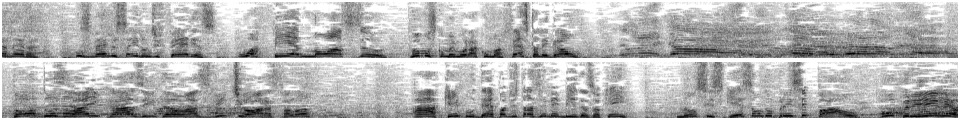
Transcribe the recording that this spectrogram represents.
Galera! Os velhos saíram de férias! O AP é nosso! Vamos comemorar com uma festa legal? Legal! Todos lá em casa, então, às 20 horas, falou? Ah, quem puder pode trazer bebidas, ok? Não se esqueçam do principal: o brilho!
